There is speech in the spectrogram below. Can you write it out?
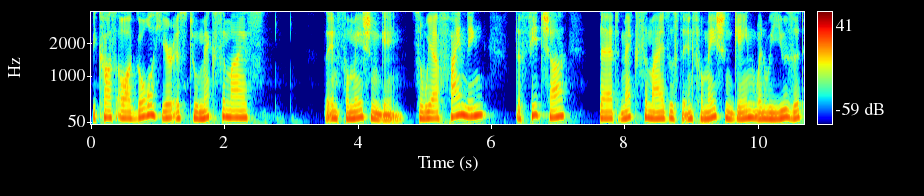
because our goal here is to maximize the information gain. So we are finding the feature that maximizes the information gain when we use it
